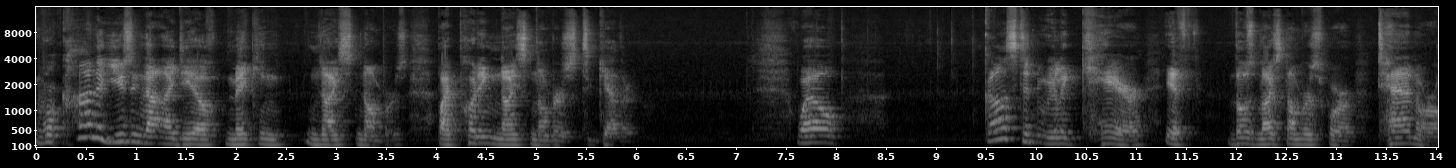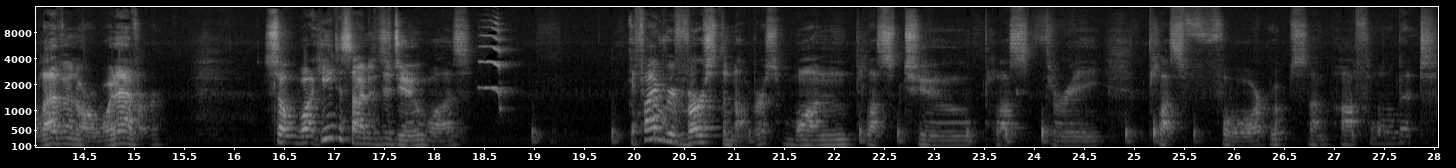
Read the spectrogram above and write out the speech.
we're kind of using that idea of making nice numbers by putting nice numbers together. Well, Gauss didn't really care if those nice numbers were 10 or 11 or whatever. So what he decided to do was, if I reverse the numbers, 1 plus 2 plus 3 plus 4, whoops, I'm off a little bit,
